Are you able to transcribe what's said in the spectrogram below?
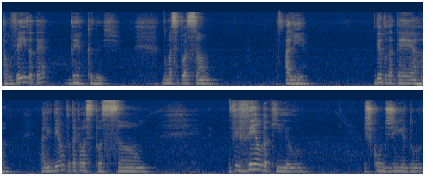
talvez até décadas, numa situação ali, dentro da terra, ali dentro daquela situação, vivendo aquilo, escondido,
